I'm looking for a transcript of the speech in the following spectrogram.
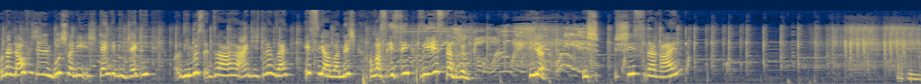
Und dann laufe ich in den Busch, weil die, ich denke, die Jackie, die müsste da eigentlich drin sein. Ist sie aber nicht. Und was ist sie? Sie ist da drin. Hier. Ich schieße da rein. Ah, genau.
